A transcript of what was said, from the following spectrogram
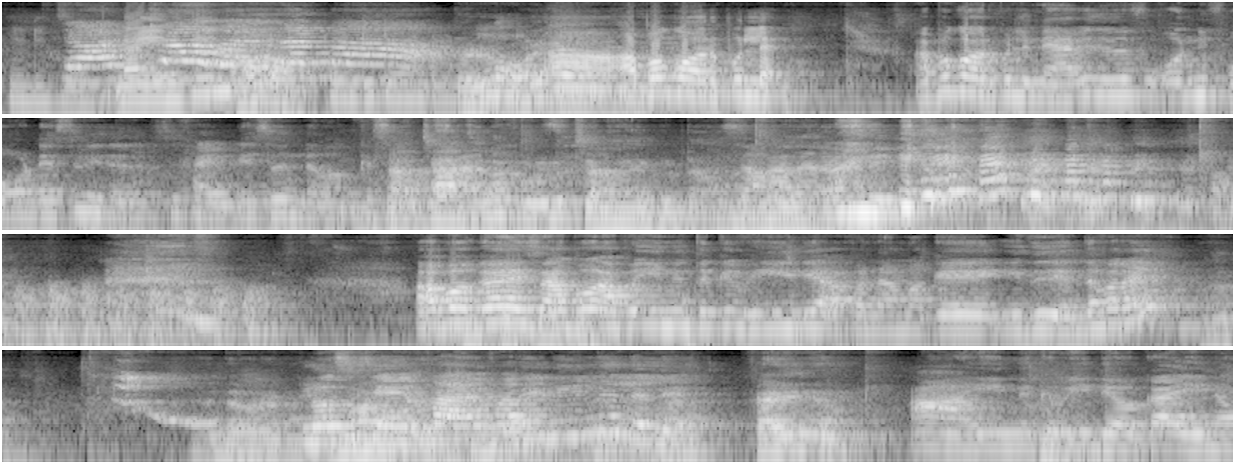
Twenty four nineteen twenty twenty ആ അപ്പൊ കുഴപ്പമില്ല അപ്പൊ കുഴപ്പമില്ല. ഞാൻ വിചാരിച്ചത് ഓൺലി ഫോർ ഡേയ്സ് വിചാരിച്ചു ഫൈവ് ഡേയ്സ് ഉണ്ട് ഓക്കെ സമാധാനമായി അപ്പൊ ഗൈസ് അപ്പൊ അപ്പൊ ഇന്നത്തെ വീഡിയോ അപ്പൊ നമുക്ക് ഇത് എന്താ പറയാ? ക്ലോസ് ചെയ്യാൻ പറയുന്നില്ലല്ലേ കഴിഞ്ഞു. ആ ഇന്നക്ക് വീഡിയോ കഴിഞ്ഞോ.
